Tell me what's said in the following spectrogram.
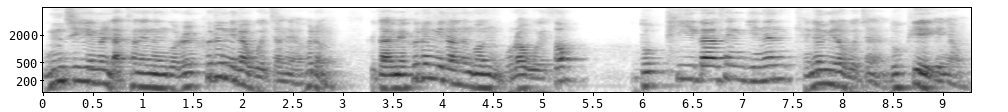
움직임을 나타내는 거를 흐름이라고 했잖아요. 흐름. 그 다음에 흐름이라는 건 뭐라고 해서 높이가 생기는 개념이라고 했잖아요. 높이의 개념.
